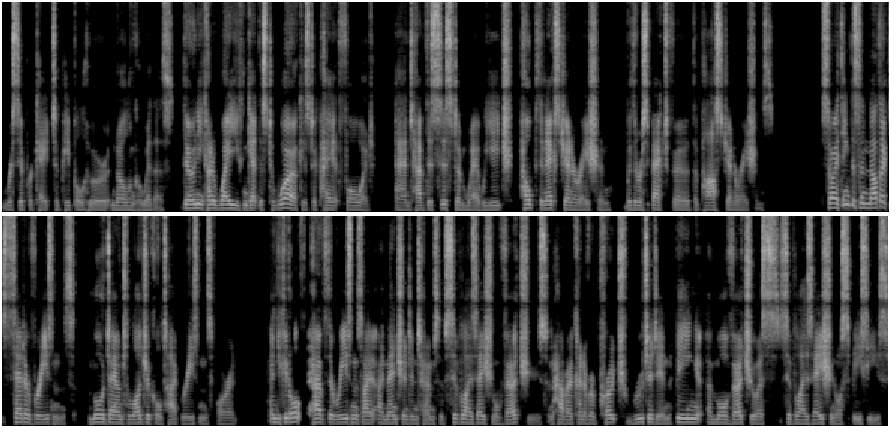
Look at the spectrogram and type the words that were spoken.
reciprocate to people who are no longer with us, the only kind of way you can get this to work is to pay it forward and have this system where we each help the next generation with respect for the past generations. So I think there's another set of reasons, more deontological type reasons for it. And you could also have the reasons I, I, mentioned in terms of civilizational virtues and have a kind of approach rooted in being a more virtuous civilization or species.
